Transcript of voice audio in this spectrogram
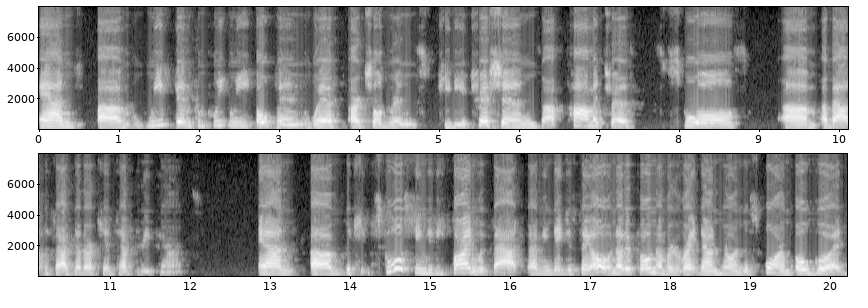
and um, we've been completely open with our children's pediatricians, optometrists, schools um, about the fact that our kids have three parents. And um, the schools seem to be fine with that. I mean, they just say, oh, another phone number to write down here on this form. Oh, good.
